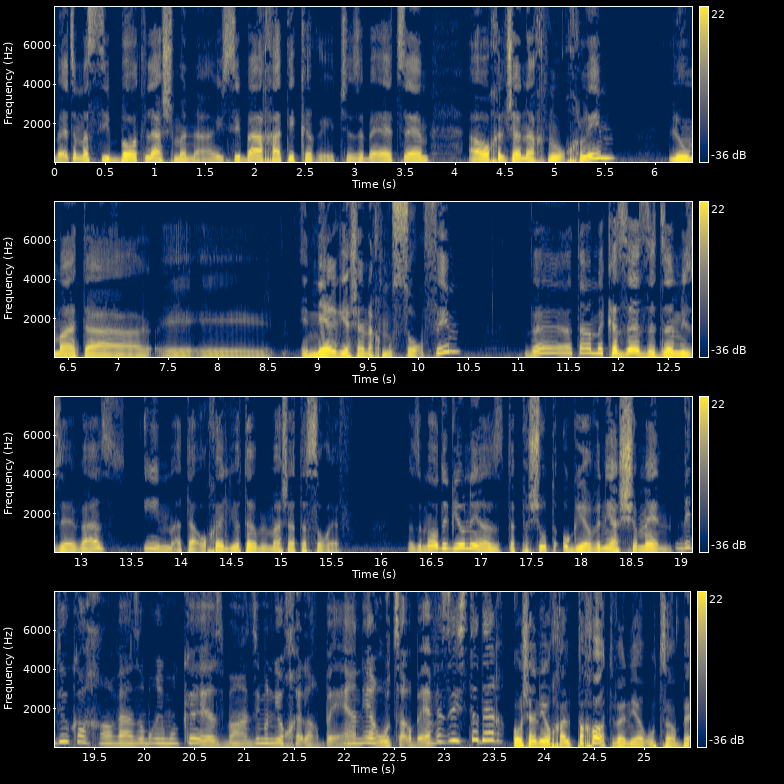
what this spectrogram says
בעצם הסיבות להשמנה היא סיבה אחת עיקרית, שזה בעצם האוכל שאנחנו אוכלים לעומת האנרגיה שאנחנו שורפים, ואתה מקזז את זה מזה, ואז אם אתה אוכל יותר ממה שאתה שורף, אז זה מאוד הגיוני, אז אתה פשוט אוגר ונהיה שמן. בדיוק ככה, ואז אומרים, אוקיי, אז, מה, אז אם אני אוכל הרבה, אני ארוץ הרבה וזה יסתדר. או שאני אוכל פחות ואני ארוץ הרבה,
